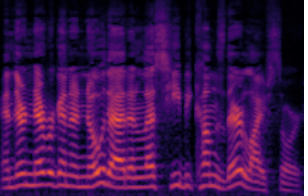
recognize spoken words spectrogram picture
And they're never going to know that unless he becomes their life source.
